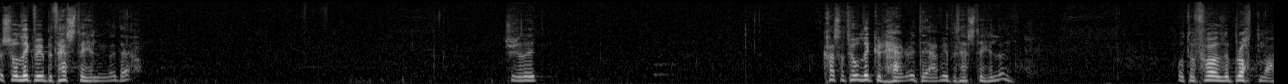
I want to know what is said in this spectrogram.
så ligger vi i Bethesda-hillen i det. Så jeg litt Kanskje du ligger her i det vi Bethesda-hillen og du føler brottene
